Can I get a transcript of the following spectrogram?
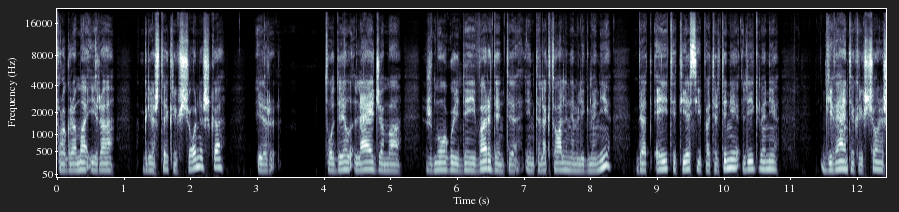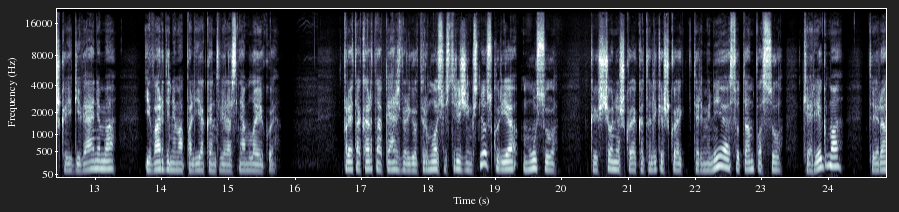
Programa yra griežtai krikščioniška ir todėl leidžiama žmogui neįvardinti intelektualiniam lygmenį, bet eiti tiesiai į patirtinį lygmenį, gyventi krikščioniškai gyvenimą, įvardinimą paliekant vėlesniam laikui. Praeitą kartą peržvelgiau pirmosius tris žingsnius, kurie mūsų krikščioniškoje katalikiškoje terminijoje sutampa su kerigma, tai yra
